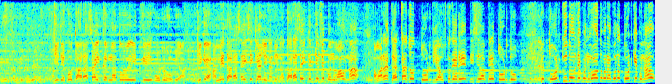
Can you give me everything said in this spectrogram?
जा देखो धाराशाही करना तो एक ऑर्डर हो गया। ठीक है, हमें धाराशाही से क्या लेना देना? धाराशाही करके उसे बनवाओ ना। हमारा घर था जो तोड़ दिया, उसको कह रहे, डीसी साहब कह रहे, तोड़ दो। फिर तोड़ क्यों दो उसे? बनवाओ तो बरा बोला, तोड़ के बनाओ।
